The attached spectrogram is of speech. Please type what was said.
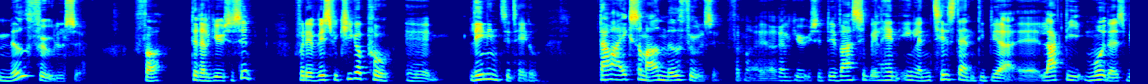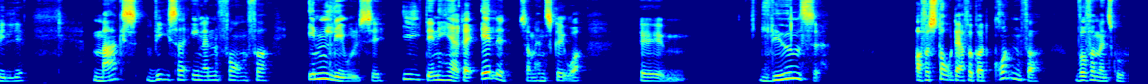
medfølelse for det religiøse sind. For det, hvis vi kigger på øh, Lenin-citatet, der var ikke så meget medfølelse for den øh, religiøse. Det var simpelthen en eller anden tilstand, de bliver øh, lagt i mod deres vilje. Marx viser en eller anden form for indlevelse i denne her reelle, som han skriver, øh, lidelse og forstår derfor godt grunden for, hvorfor man skulle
